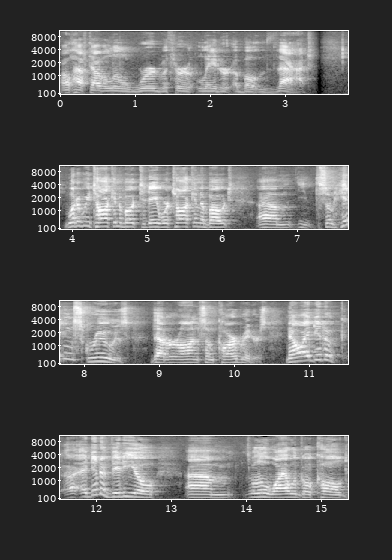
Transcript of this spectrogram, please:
I'll have to have a little word with her later about that. What are we talking about today? We're talking about um, some hidden screws that are on some carburetors. Now I did a I did a video um, a little while ago called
